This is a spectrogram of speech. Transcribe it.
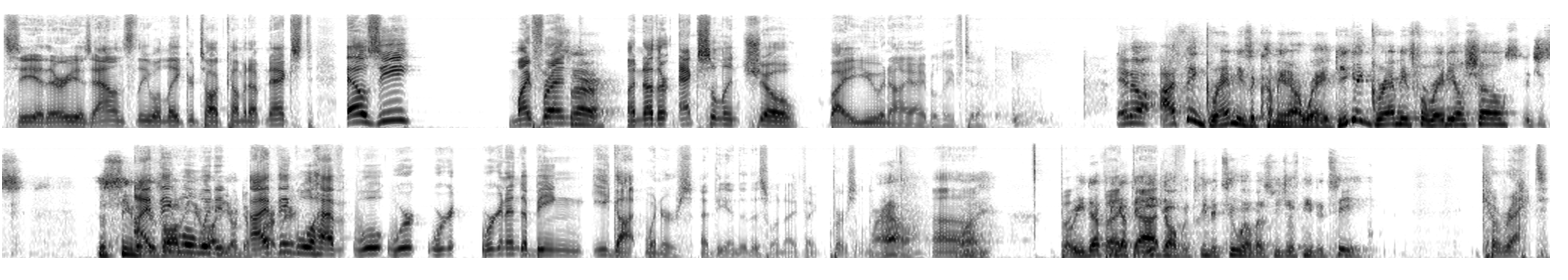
See ya. There he is. Allen Sliwa, Laker Talk coming up next. LZ, my friend, yes, another excellent show by you and I, I believe, today. You know, I think Grammys are coming our way. Do you get Grammys for radio shows? It just just seems like I think we'll win it, I think we'll have we'll, we're we're we're gonna end up being EGOT winners at the end of this one. I think personally. Wow. Um, but, we definitely but, got the uh, ego between the two of us. We just need a T. Correct.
